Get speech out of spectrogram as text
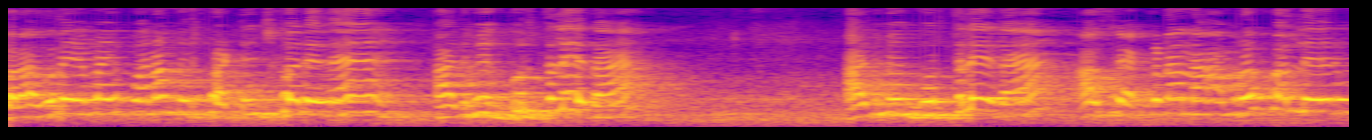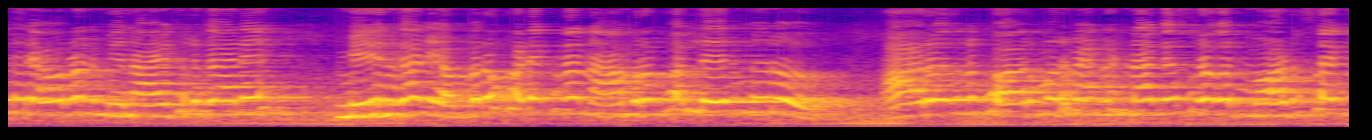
ప్రజలు ఏమైపోయినా మీరు పట్టించుకోలేదే. అది మీకు గుర్తులేదా? అది మీకు గుర్తులేదా? అసలు ఎక్కడ నామరూపాలు లేరు మీరు ఎవరో మీ నాయకులు కానీ మీరు కానీ ఎవరు కూడా ఇక్కడ నామరూపాలు లేరు మీరు. ఆ రోజున కారుమూరు వెంకట నాగేశ్వరరావు గారు మోటార్ సైకిల్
